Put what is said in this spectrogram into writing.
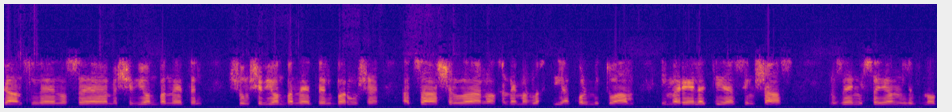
גנץ לנושא שוויון בנטל. שום שוויון בנטל, ברור שהצעה של המחנה ממלכתי, הכל מתואם. עם אריאל אטיאס, עם ש"ס, זה ניסיון לבנות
